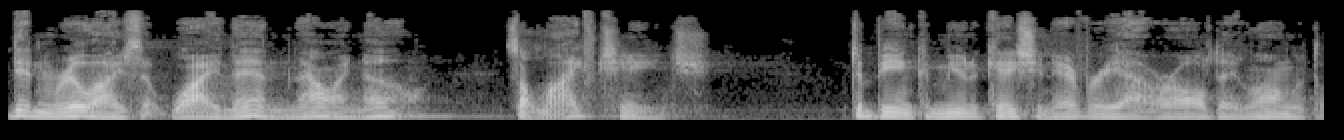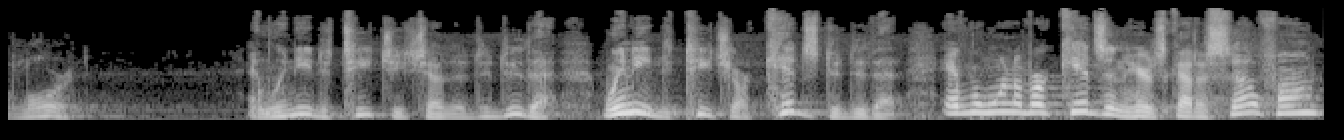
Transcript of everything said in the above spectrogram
Didn't realize it. Why then? Now I know. It's a life change to be in communication every hour, all day long with the Lord. And we need to teach each other to do that. We need to teach our kids to do that. Every one of our kids in here has got a cell phone.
